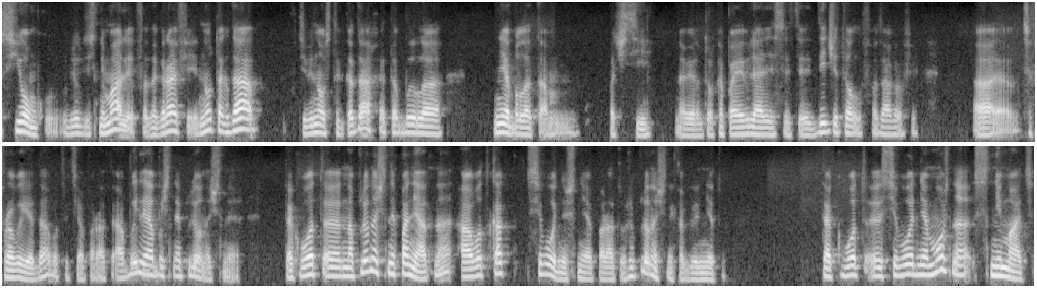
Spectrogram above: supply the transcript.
съемку, люди снимали фотографии, но тогда, в 90-х годах, это было не было там почти, наверное, только появлялись эти digital фотографии, цифровые, да, вот эти аппараты, а были обычные пленочные. Так вот, э, на пленочный понятно, а вот как сегодняшние аппараты, уже пленочных как бы нету. Так вот, э, сегодня можно снимать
